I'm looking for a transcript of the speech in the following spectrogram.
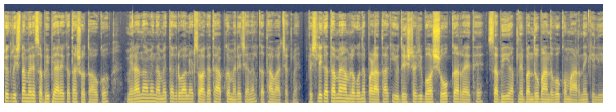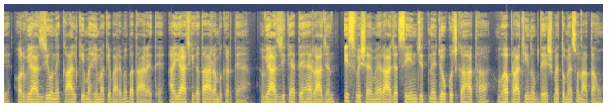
श्री कृष्ण मेरे सभी प्यारे कथा श्रोताओं को, मेरा नाम है नमित अग्रवाल और स्वागत है आपका मेरे चैनल कथावाचक में। पिछली कथा में हम लोगों ने पढ़ा था कि युधिष्ठर जी बहुत शोक कर रहे थे सभी अपने बंधु बांधवों को मारने के लिए और व्यास जी उन्हें काल की महिमा के बारे में बता रहे थे। आइए आज की कथा आरंभ करते हैं। व्यास जी कहते हैं, राजन, इस विषय में राजा सेन जित ने जो कुछ कहा था, वह प्राचीन उपदेश मैं तुम्हें सुनाता हूँ।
